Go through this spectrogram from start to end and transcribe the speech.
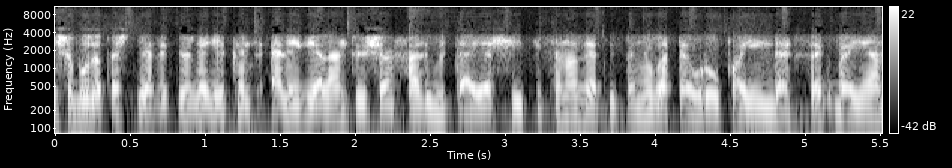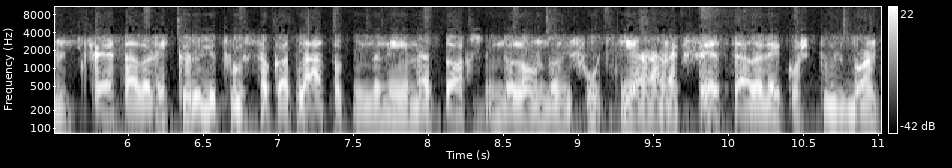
és a budapesti értékős egyébként elég jelentősen felül teljesít, hiszen azért itt a nyugat-európai indexekben ilyen fél százalék körüli pluszokat látok, mind a német DAX, mind a londoni FUCI jelenleg fél százalékos pluszban,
